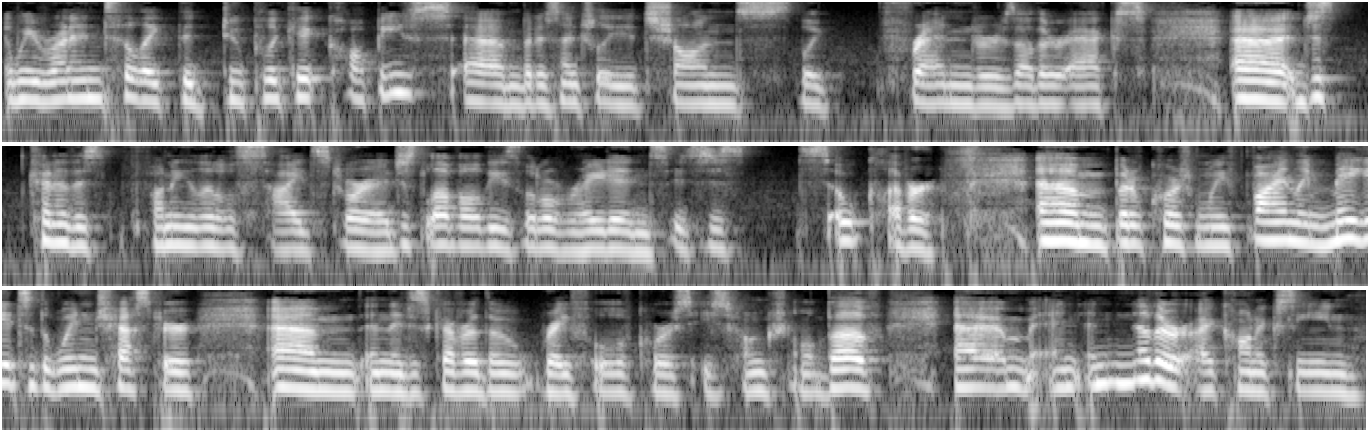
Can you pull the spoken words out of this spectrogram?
and we run into like the duplicate copies um but essentially it's Shaun's like friend or his other ex uh just kind of this funny little side story i just love all these little write-ins it's just so clever. Um, but of course, when we finally make it to the Winchester um, and they discover the rifle, of course, is functional above. Um, and another iconic scene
